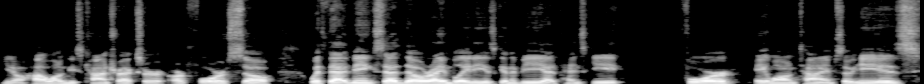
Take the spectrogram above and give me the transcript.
you know how long these contracts are are for. So, with that being said, though, Ryan Blaney is going to be at Penske for a long time. So he is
